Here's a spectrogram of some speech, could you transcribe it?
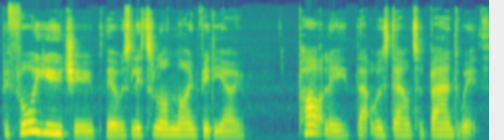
Before YouTube, there was little online video. Partly that was down to bandwidth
